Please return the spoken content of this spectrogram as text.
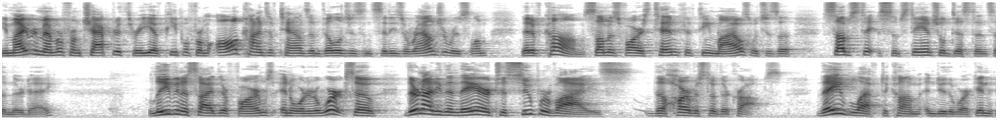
You might remember from chapter 3, you have people from all kinds of towns and villages and cities around Jerusalem that have come, some as far as 10, 15 miles, which is a subst- substantial distance in their day, leaving aside their farms in order to work. So they're not even there to supervise the harvest of their crops. They've left to come and do the work. And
